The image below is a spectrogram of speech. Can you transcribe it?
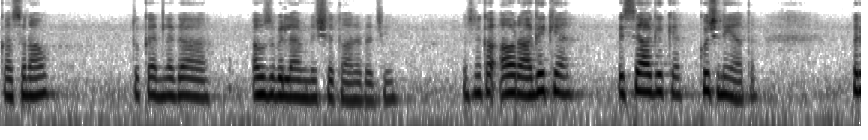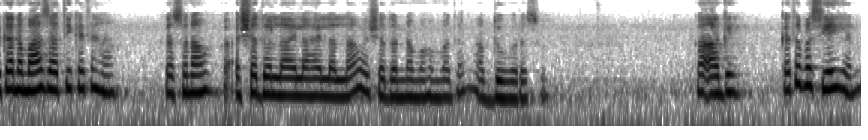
کہا، سناؤ۔ تو کہنے لگا، اعوذ باللہ من الشیطان الرجیم۔ اس نے کہا، اور آگے کیا؟ اس سے آگے کیا؟ کچھ نہیں آتا۔ پھر کہا، نماز آتی؟ کہتے ہاں۔ کہا، سناؤ۔ کہا اشد اللہ الہ الا اللہ اشد اللہ محمد ابدو و رسول کہا، آگے۔ کہتا، بس یہی ہے نا۔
